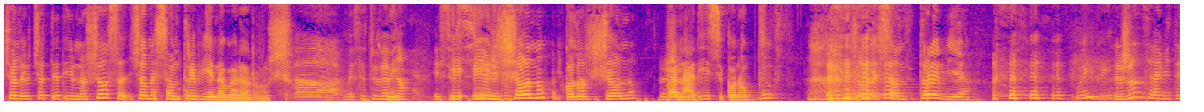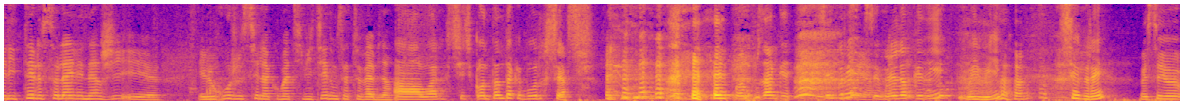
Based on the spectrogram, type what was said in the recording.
je, te dis une chose, je me sens très bien avec le rouge. Ah, mais ça te va Oui. bien. Et Et, le jaune, le couleur jaune, Le jaune. canaris, c'est qu'on bouffe. je me sens très bien. Oui, oui. Le jaune c'est la vitalité, le soleil, l'énergie et, euh, et le rouge aussi la combativité, donc ça te va bien. Ah, voilà, je suis contente que vous que- c'est vrai, c'est vrai ce que dit. Oui, oui, c'est vrai. Mais c'est, euh,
